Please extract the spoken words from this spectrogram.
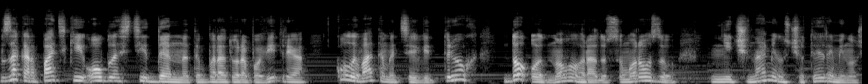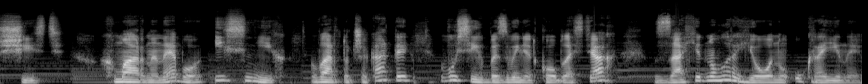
В Закарпатській області денна температура повітря коливатиметься від 3 до 1 градусу морозу, нічна мінус 4, мінус 6. Хмарне небо і сніг варто чекати в усіх без винятку областях західного регіону України.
